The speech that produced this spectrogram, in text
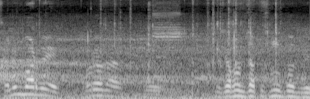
সেলুন মারবে ওরা না যখন জাতীয় সংগীত বাজবে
